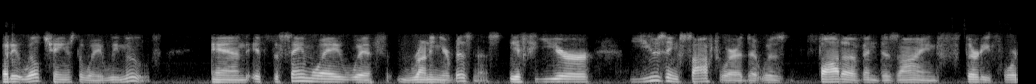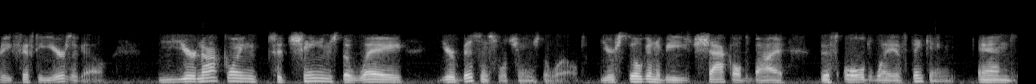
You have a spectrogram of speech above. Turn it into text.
but it will change the way we move and it's the same way with running your business if you're using software that was thought of and designed 30 40 50 years ago you're not going to change the way your business will change the world. You're still going to be shackled by this old way of thinking. And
